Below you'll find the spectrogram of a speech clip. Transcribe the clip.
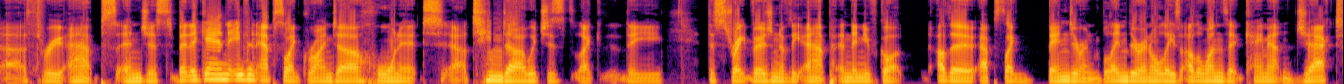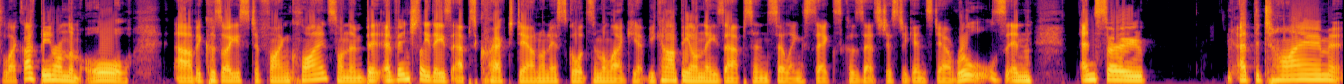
uh, through apps and just but again even apps like grindr hornet uh, tinder which is like the the straight version of the app and then you've got other apps like bender and blendr and all these other ones that came out and jacked like i've been on them all uh, because i used to find clients on them but eventually these apps cracked down on escorts and were like yep you can't be on these apps and selling sex because that's just against our rules and and so at the time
